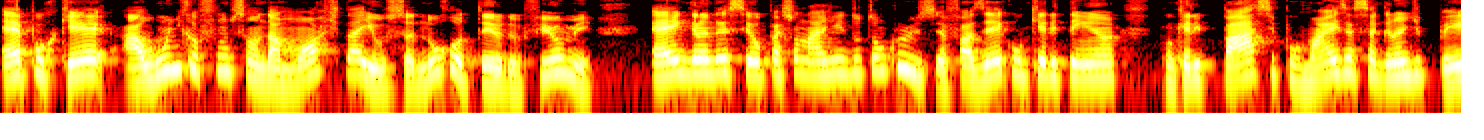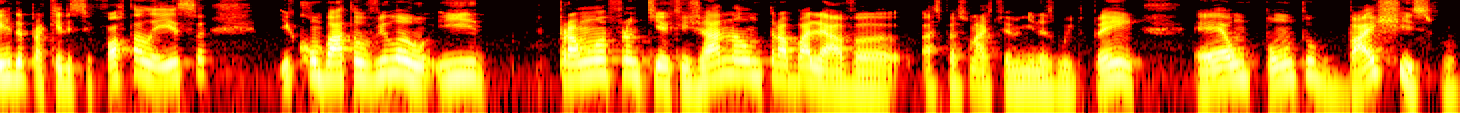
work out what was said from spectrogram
É porque a única função da morte da Ilsa no roteiro do filme é engrandecer o personagem do Tom Cruise, é fazer com que ele tenha, com que ele passe por mais essa grande perda para que ele se fortaleça e combata o vilão. E para uma franquia que já não trabalhava as personagens femininas muito bem, é um ponto baixíssimo.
